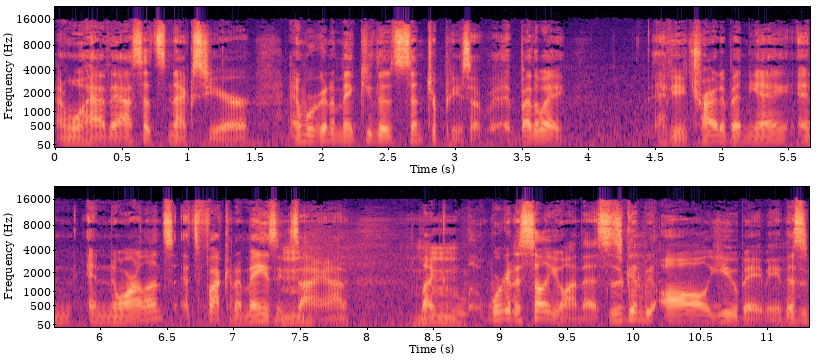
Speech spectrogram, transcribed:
and we'll have assets next year, and we're going to make you the centerpiece. Uh, by the way, have you tried a beignet in, in New Orleans? It's fucking amazing, mm. Zion. Like mm. we're gonna sell you on this. This is gonna be all you, baby. This is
